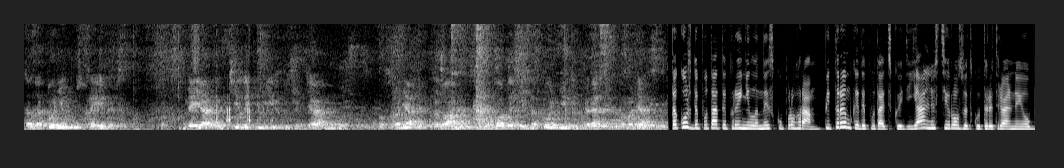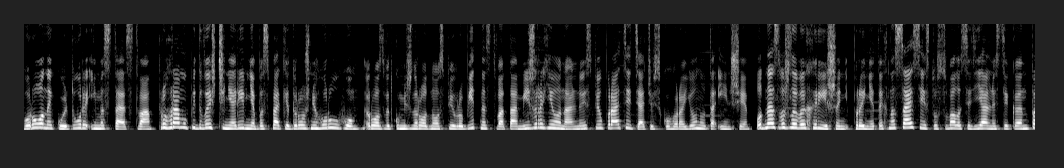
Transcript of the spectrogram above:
та законів України, сприяти втіленню їх у життя, охороняти права, свободи і законні інтереси громадян. Також депутати прийняли низку програм підтримки депутатської діяльності, розвитку територіальної оборони, культури і мистецтва, програму підвищення рівня безпеки дорожнього руху, розвитку міжнародного співробітництва та міжрегіональної співпраці Тячівського району та інші. Одне з важливих рішень, прийнятих на сесії, стосувалося діяльності КНП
